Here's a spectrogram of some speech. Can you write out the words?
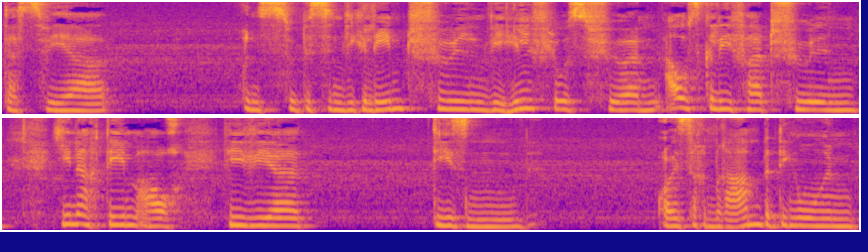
dass wir uns so ein bisschen wie gelähmt fühlen, wie hilflos fühlen, ausgeliefert fühlen, je nachdem auch, wie wir diesen äußeren Rahmenbedingungen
